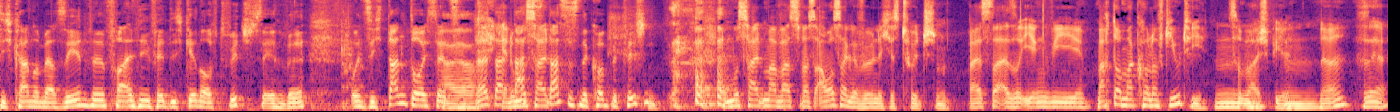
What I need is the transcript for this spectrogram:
dich keiner mehr sehen will, vor allem wenn dich keiner auf Twitch sehen will und sich dann durchsetzen. Ja, ne? Da, das, halt, das ist eine Competition. Du musst halt mal was, was Außergewöhnliches twitchen. Weißt du, also irgendwie Mach doch mal Call of Duty hm. zum Beispiel. Hm. Ne?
